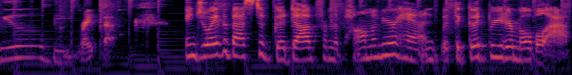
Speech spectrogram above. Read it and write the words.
We'll be right back. Enjoy the best of Good Dog from the palm of your hand with the Good Breeder mobile app.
